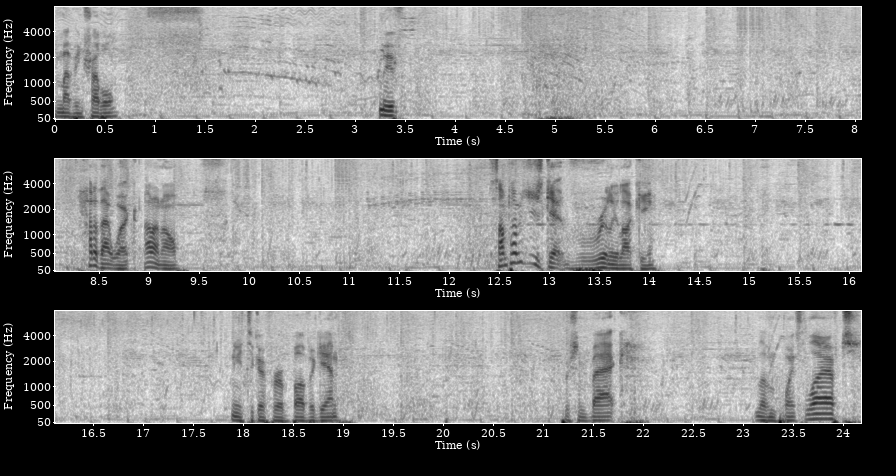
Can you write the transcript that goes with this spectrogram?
You might be in trouble. Move. How did that work? I don't know. Sometimes you just get really lucky. Need to go for above again. Pushing back. 11 points left.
